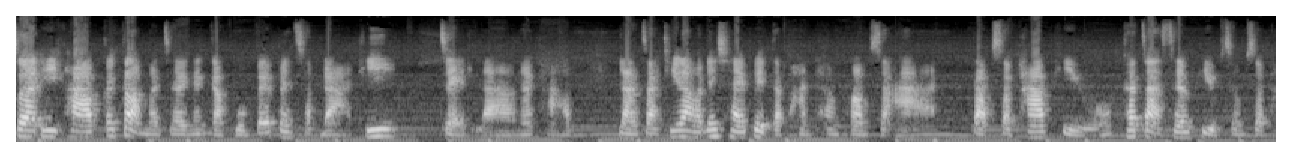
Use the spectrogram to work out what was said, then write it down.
สวัสดีครับ ก็กลับมาเจอกันกับปูเป้เป็นสัปดาห์ที่ 7 แล้วนะครับ หลังจากที่เราได้ใช้ผลิตภัณฑ์ทำความสะอาด ปรับสภาพผิวขจัดเซลล์ผิวเสื่อมสภ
